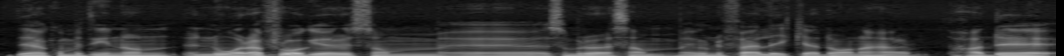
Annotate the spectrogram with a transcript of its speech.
Det har kommit in någon, några frågor som, eh, som rör sig ungefär likadana här. Hade,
